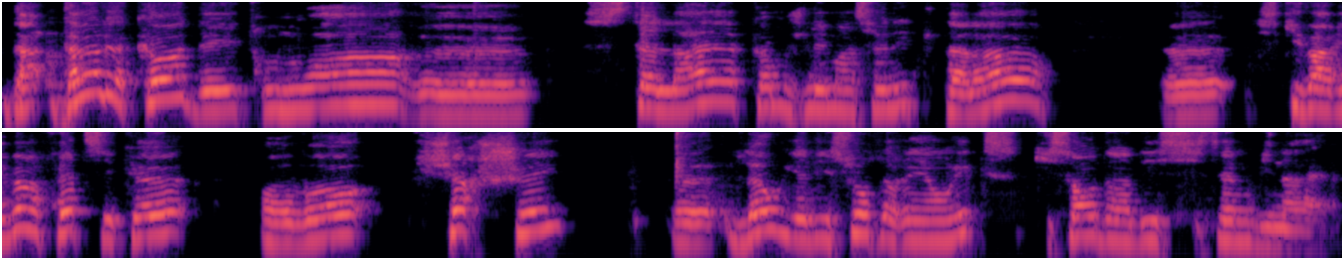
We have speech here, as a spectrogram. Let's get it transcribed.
dans, le cas des trous noirs euh, stellaires, comme je l'ai mentionné tout à l'heure, euh, ce qui va arriver en fait, c'est qu'on va chercher là où il y a des sources de rayons X qui sont dans des systèmes binaires.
